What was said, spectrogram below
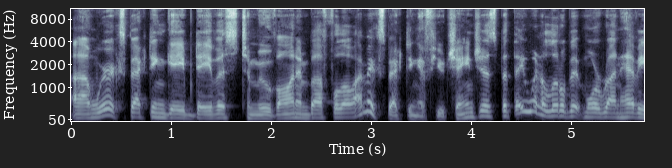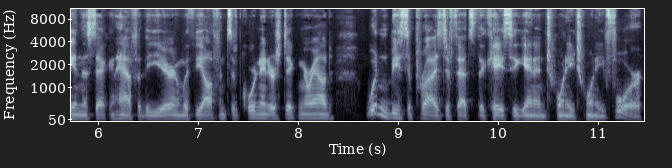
Um, we're expecting Gabe Davis to move on in Buffalo. I'm expecting a few changes, but they went a little bit more run heavy in the second half of the year. And with the offensive coordinator sticking around, wouldn't be surprised if that's the case again in 2024.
